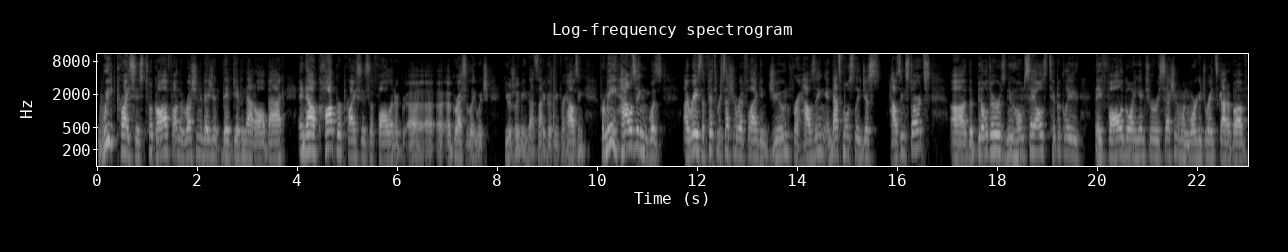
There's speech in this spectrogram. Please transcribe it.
Wheat prices took off on the Russian invasion. They've given that all back. And now copper prices have fallen ag- uh, uh, aggressively, which usually means that's not a good thing for housing. For me, housing was, I raised the fifth recession red flag in June for housing, and that's mostly just housing starts. Uh, the builders, new home sales, typically they fall going into a recession when mortgage rates got above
